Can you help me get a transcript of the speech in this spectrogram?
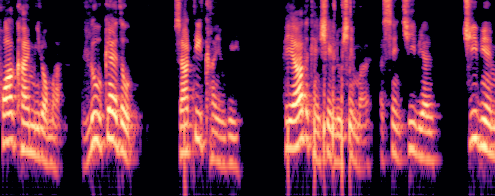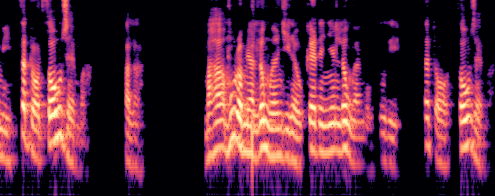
ဖွားခိုင်းပြီးတော့မှလူကဲ့သို့ဇာတိခံယူပြီးဖရာသခင်ရှိလူရှိမှအစဉ်ကြီးပြန်ကြီးပြင်းပြီးသက်တော်30မှာဟာလားမဟာအမှုတော်များလုပ်ငန်းကြီးတွေကိုကယ်တင်ခြင်းလုပ်ငန်းကိုသူဒီသက်တော်30မှာ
